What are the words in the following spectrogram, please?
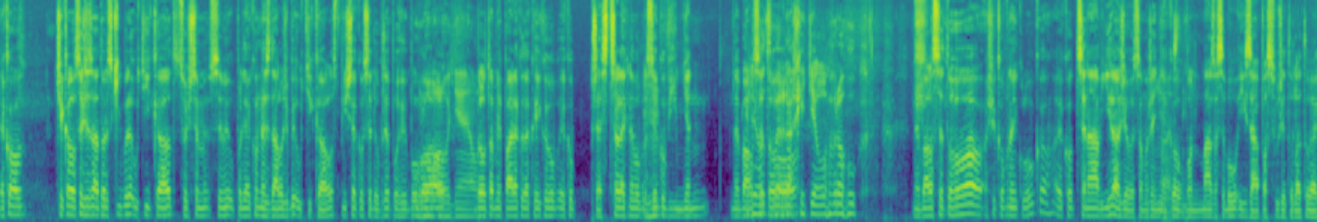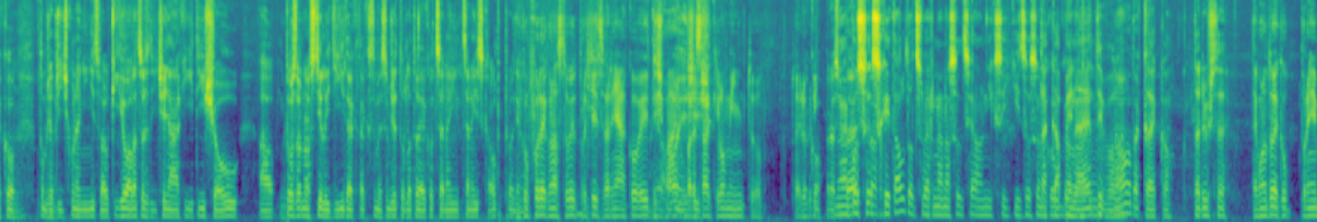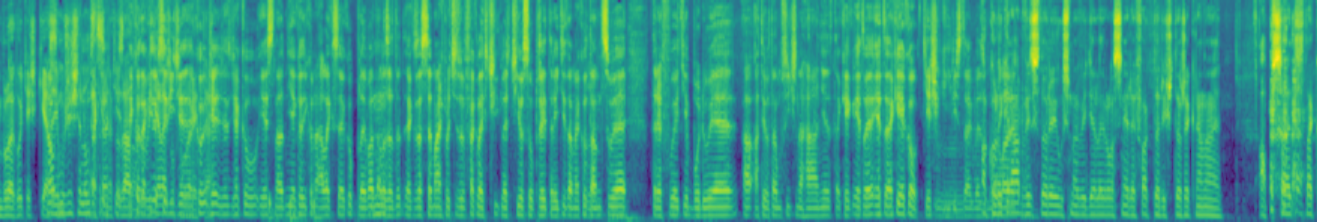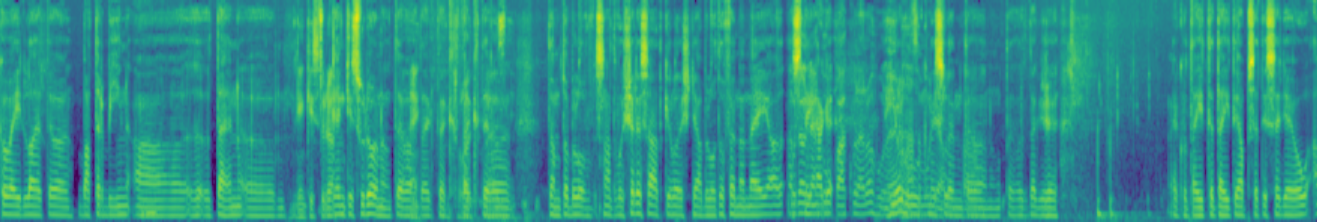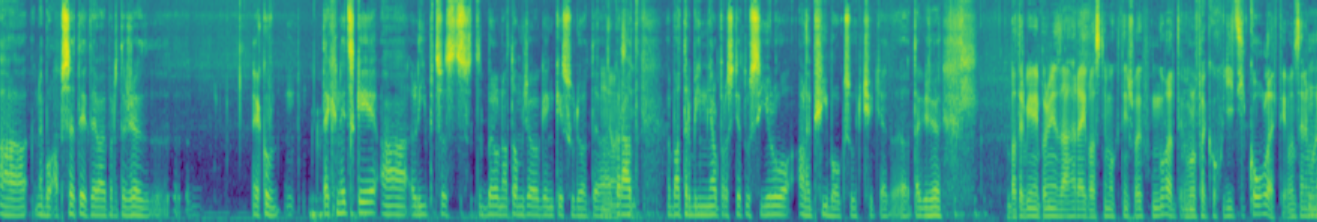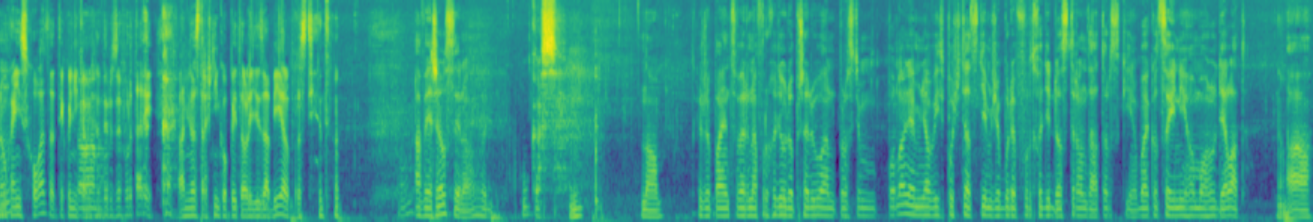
jako čekalo se, že Zátorský bude utíkat, což se mi, se mi úplně jako nezdálo, že by utíkal, spíš jako se dobře pohyboval. Uloval hodně, ale- Bylo tam je pár jako takových jako, jako přestřelek nebo prostě Mhm. jako výměn. Nebál Kdy se ho toho, chytil v rohu. Nebál se toho a šikovný kluk a jako cená výhra, že jo, samozřejmě No, jako jasný. on má za sebou x zápasů, že tohle to jako v tom žebříčku není nic velkého, ale co se týče nějaký tý show a pozornosti lidí, tak, tak si myslím, že tohle to je jako cený, cený skalp pro něj. Jako furt jako nastoupit proti Cverňákovi, když Jo, má jako ježiš. 50 kg míň, to, to je dobrý. jako No respekt, jako a- s- schytal to Cverna na sociálních sítích, co jsem Tak koukal. aby ne, ty vole. No, tak- To jako, tady už se, Tak ono to jako pro něj bylo jako těžké. Tady můžeš jenom tak ztratit. Jako jako taky viděl tak si říct, jako, favorita. že, že, jako je snadný jako, jako na Alexe jako plevat, Hmm. ale za, jak zase máš proti sobě fakt lehčí, lehčího soupeře, který ti tam jako tancuje, trefuje tě, boduje a, a ty ho tam musíš nahánět, tak je, je, to, je to taky jako těžký, když to tak vezmu. A kolikrát ale, v historii už jsme viděli vlastně de facto, když to řekneme, upset takovejhle, tyjo, Butterbean a ten uh, Genki Sudo? Genki Sudo, no, tyjo, Hej, tak, tak, Klak, tak tyjo, jasný. tam to bylo snad o 60 kilo ještě a bylo to v MMA a, a stejně páku na nohu. ne? heel hook, myslím, to, no, to, takže jako tady, ty- tady ty upsety se dějou a, nebo upsety, tyjo, protože jako technicky a líp, co byl na tom, že Genki Sudo, tyjo, No, akorát jasně. Butterbean měl prostě tu sílu a lepší box určitě, tyjo, takže Butterbean je pro mě záhada, jak vlastně mohl ten člověk fungovat. On byl fakt jako chodící koule, ty. on se nemohl Mhm. mm-hmm. ani schovat, jako nikam, Ano. ano. ty ruce furt tady. Ale měl strašný kopy, to lidi zabíjel prostě. To. A věřil si, no. hodně. úkaz. No. Každopádně Cverna furt chodil dopředu a prostě podle mě měl víc počítat s tím, že bude furt chodit do stran zátorský, nebo jako co jiného mohl dělat. No. A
